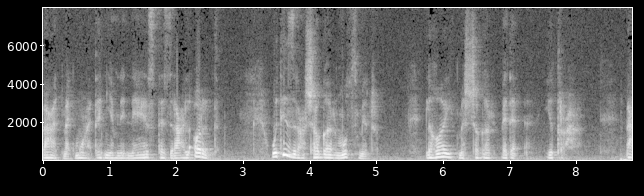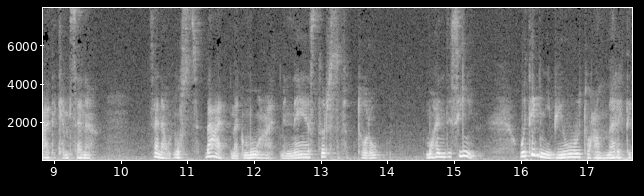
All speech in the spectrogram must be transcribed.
بعت مجموعة تانية من الناس تزرع الأرض وتزرع شجر مثمر لغاية ما الشجر بدأ يطرح. بعد كم سنة سنة ونص بعت مجموعة من الناس ترصف الطرق مهندسين وتبني بيوت وعمرت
